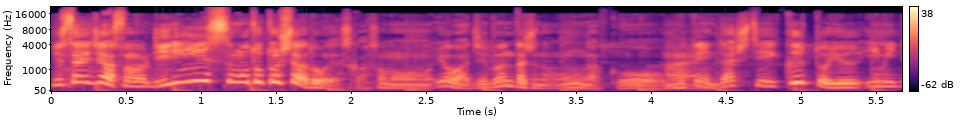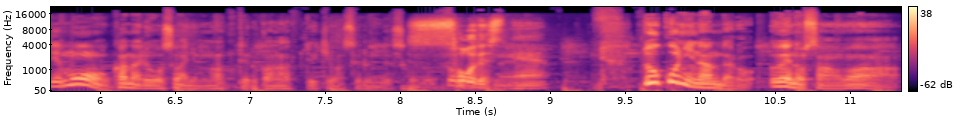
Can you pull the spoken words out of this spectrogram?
実際じゃあそのリリース元としてはどうですか？その要は自分たちの音楽を表に出していくという意味でもかなりお世話にもなってるかなっていう気はするんですけど。そうですね。どこになんだろう？上野さんは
